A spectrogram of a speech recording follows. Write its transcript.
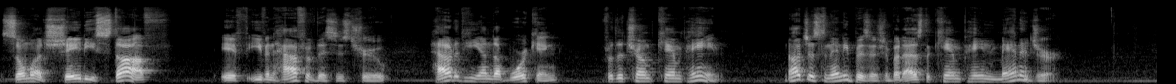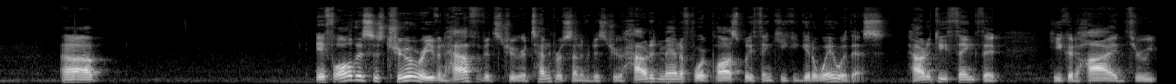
so much shady stuff, if even half of this is true, how did he end up working for the Trump campaign? Not just in any position, but as the campaign manager. Uh, if all this is true, or even half of it's true, or 10% of it is true, how did Manafort possibly think he could get away with this? How did he think that he could hide through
